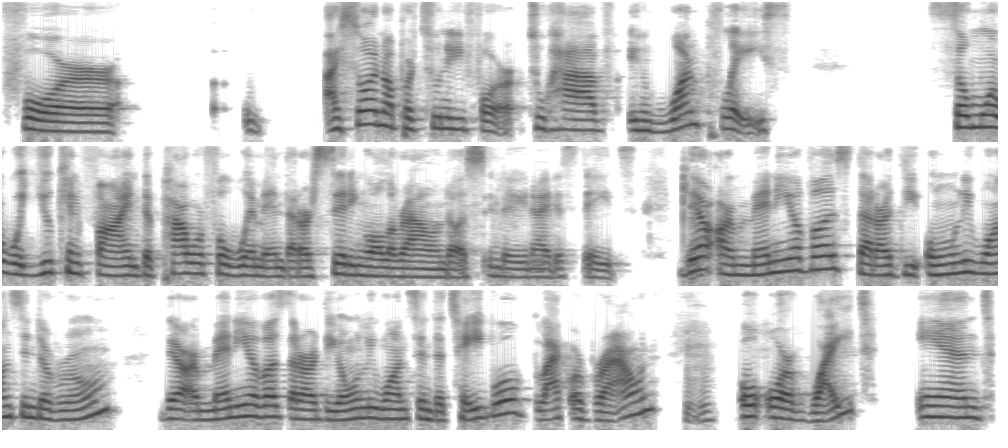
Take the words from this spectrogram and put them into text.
for. I saw an opportunity for to have in one place somewhere where you can find the powerful women that are sitting all around us in the United States. There are many of us that are the only ones in the room there are many of us that are the only ones in the table, black or brown mm-hmm. or, or white. And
